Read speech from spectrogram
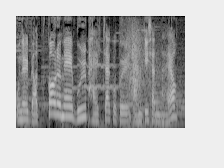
오늘 몇 걸음의 물 발자국을 남기셨나요?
